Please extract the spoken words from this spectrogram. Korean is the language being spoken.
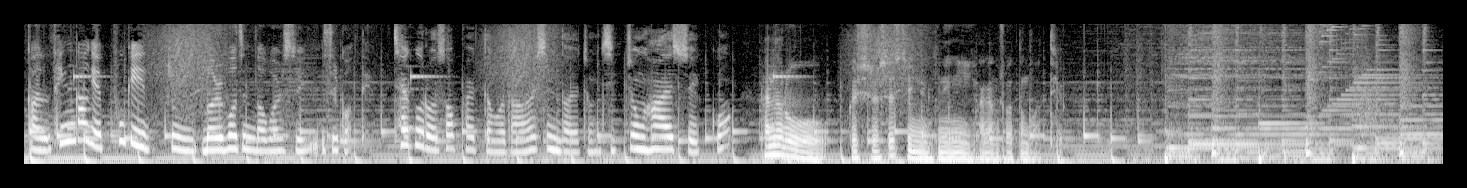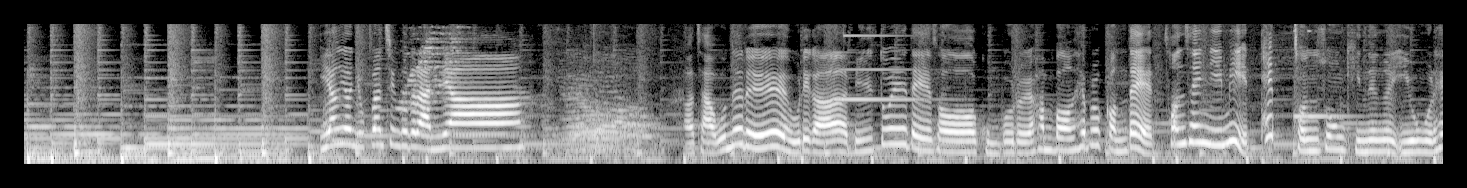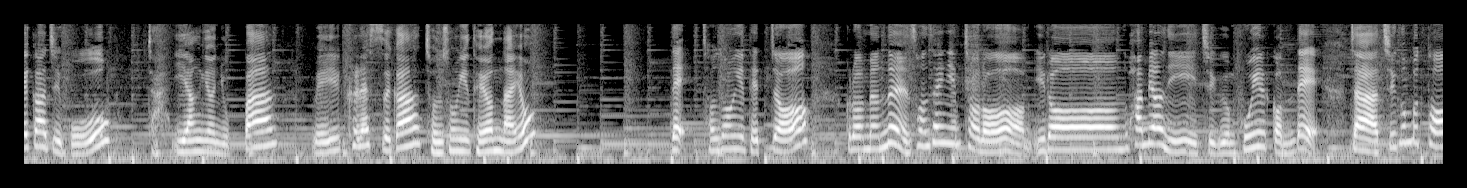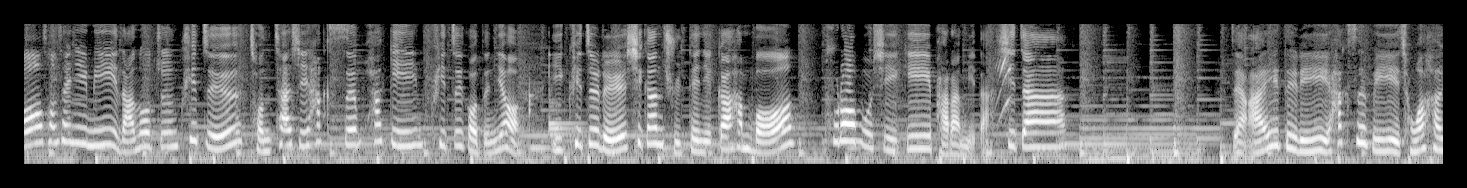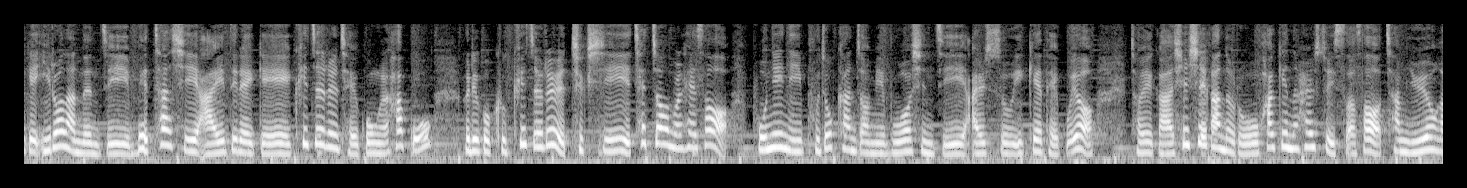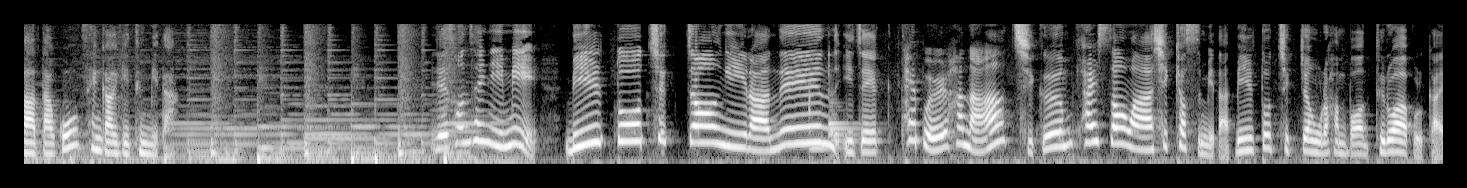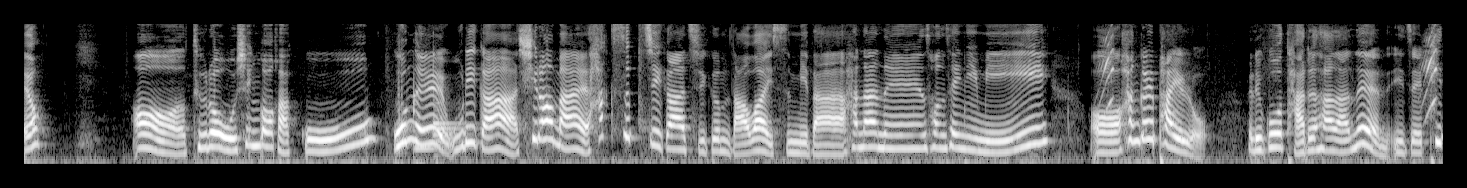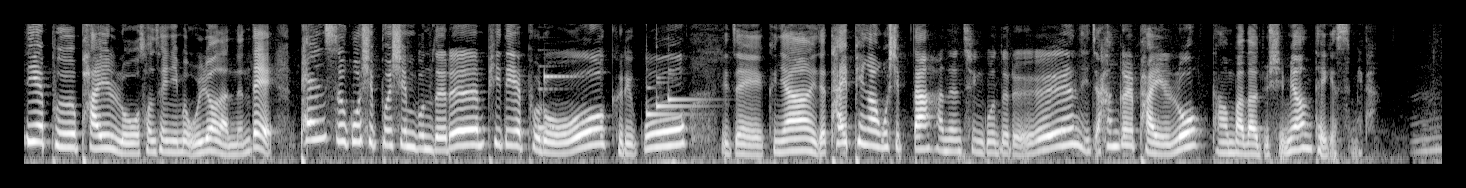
약간 생각의 폭이 좀 넓어진다고 할 수 있을 것 같아요. 책으로 수업할 때보다 훨씬 더 좀 집중할 수 있고 펜으로 글씨를 쓸 수 있는 기능이 가장 좋았던 것 같아요. 2학년 6반 친구들 안녕. 어, 자, 오늘은 우리가 밀도에 대해서 공부를 한번 해볼 건데, 선생님이 탭 전송 기능을 이용을 해가지고, 자, 2학년 6반 웨일 클래스가 전송이 되었나요? 네, 전송이 됐죠. 그러면은 선생님처럼 이런 화면이 지금 보일 건데, 자, 지금부터 선생님이 나눠준 퀴즈 전차시 학습 확인 퀴즈거든요. 이 퀴즈를 시간 줄 테니까 한번 풀어보시기 바랍니다. 시작! 이제 아이들이 학습이 정확하게 일어났는지 몇 차시 아이들에게 퀴즈를 제공을 하고 그리고 그 퀴즈를 즉시 채점을 해서 본인이 부족한 점이 무엇인지 알 수 있게 되고요. 저희가 실시간으로 확인을 할 수 있어서 참 유용하다고 생각이 듭니다. 이제 선생님이 밀도 측정이라는 이제 탭을 하나 지금 활성화 시켰습니다. 밀도 측정으로 한번 들어와 볼까요? 어, 들어오신 것 같고, 오늘 우리가 실험할 학습지가 지금 나와 있습니다. 하나는 선생님이, 어, 한글 파일로, 그리고 다른 하나는 이제 PDF 파일로 선생님이 올려놨는데, 펜 쓰고 싶으신 분들은 PDF로, 그리고 이제 그냥 이제 타이핑하고 싶다 하는 친구들은 이제 한글 파일로 다운받아 주시면 되겠습니다.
